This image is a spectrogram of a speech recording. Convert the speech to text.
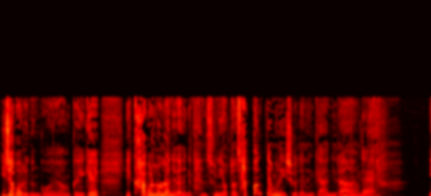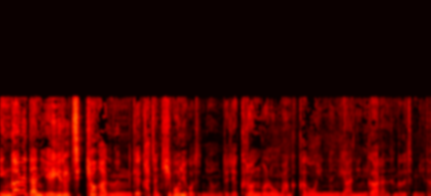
잊어버리는 거예요. 그러니까 이게 이 가불 논란이라는 게 단순히 어떤 사건 때문에 이슈가 되는 게 아니라 네. 인간에 대한 예의를 지켜가는 게 가장 기본이거든요. 근데 이제 그런 걸 너무 망각하고 있는 게 아닌가라는 생각이 듭니다.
